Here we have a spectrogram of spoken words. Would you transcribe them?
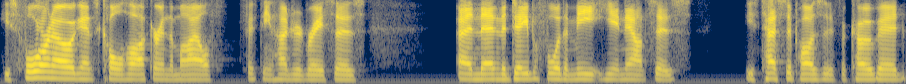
He's 4 0 against Cole Hocker in the mile 1500 races. And then the day before the meet, he announces he's tested positive for COVID,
